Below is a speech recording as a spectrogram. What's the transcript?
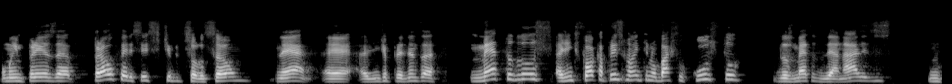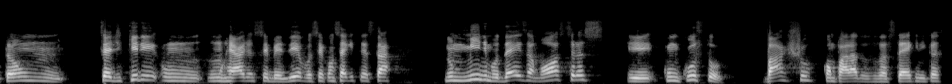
uma empresa para oferecer esse tipo de solução, né, é, a gente apresenta métodos, a gente foca principalmente no baixo custo dos métodos de análise, então você adquire um, um CBD, você consegue testar no mínimo 10 amostras e com custo baixo comparado às outras técnicas,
